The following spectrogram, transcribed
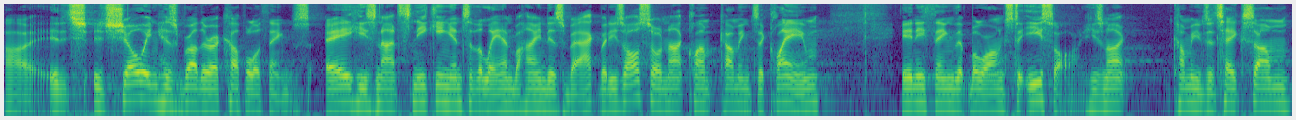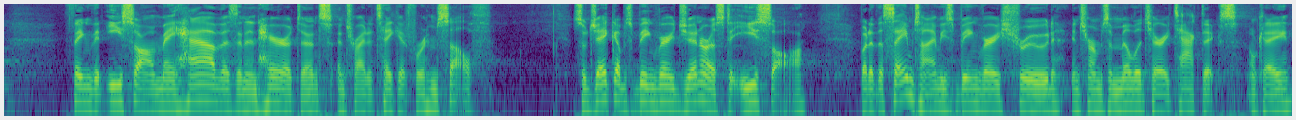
Uh, it's, it's showing his brother a couple of things. A, he's not sneaking into the land behind his back, but he's also not coming to claim anything that belongs to Esau. He's not coming to take some thing that Esau may have as an inheritance and try to take it for himself. So Jacob's being very generous to Esau, but at the same time, he's being very shrewd in terms of military tactics, okay?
